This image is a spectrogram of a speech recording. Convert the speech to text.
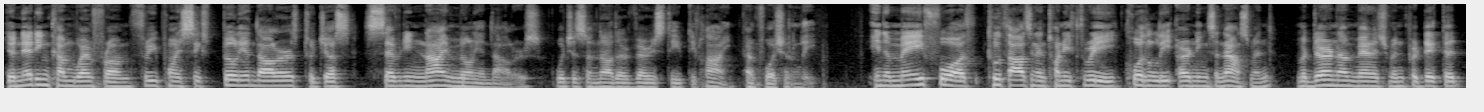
Their net income went from $3.6 billion to just $79 million, which is another very steep decline, unfortunately. In the May 4th, 2023 quarterly earnings announcement, Moderna management predicted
